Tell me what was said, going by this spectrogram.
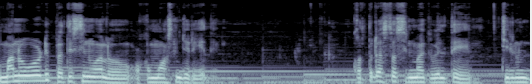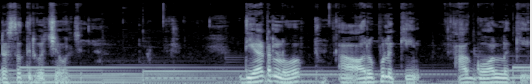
మనోడి ప్రతి సినిమాలో ఒక మోసం జరిగేది. కొత్త డ్రెస్తో సినిమాకి వెళ్తే చిరిగిన డ్రెస్తో తిరిగి వచ్చేవాళ్ళు. థియేటర్లో ఆ అరుపులకి ఆ గోళ్ళకి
